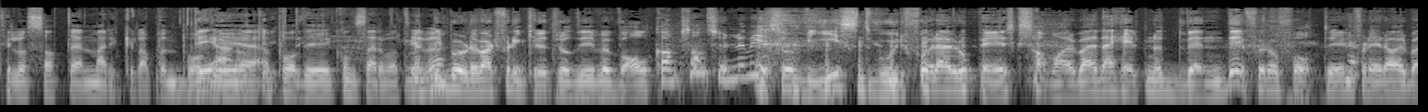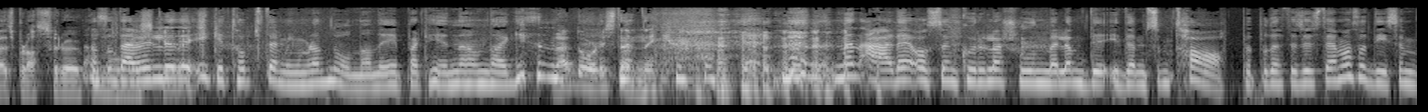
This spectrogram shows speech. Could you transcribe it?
til å satt den merkelappen på, de, på de konservative. Men de burde vært flinkere til å drive valgkamp, sannsynligvis, og vist hvorfor europeisk samarbeid er helt nødvendig for å få til flere arbeidsplasser og økonomisk altså, Det er vel ikke topp stemning blant noen av de partiene om dagen? Er dårlig stemning. men, men, er det også en korrelasjon mellom de, dem som taper på dette systemet, altså de som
